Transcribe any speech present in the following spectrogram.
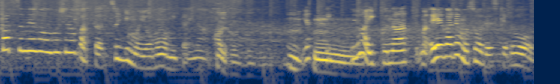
発目が面白かったら次も読もうみたいなはいはいはいうん。やっていくは行くなって、まあ、映画でもそうですけど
